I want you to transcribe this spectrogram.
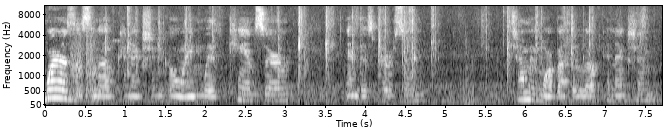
Where is this love connection going with Cancer and this person. Tell me more about the love connection.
